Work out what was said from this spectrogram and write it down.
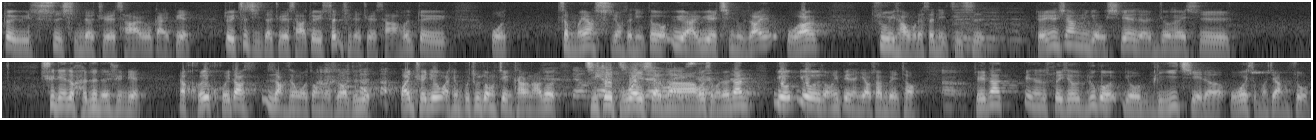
对于事情的觉察有改变，对自己的觉察，对于身体的觉察，或者对于我怎么样使用身体，都有越来越清楚。说，哎，我要注意好我的身体姿势。对，因为像有些人就会是训练都很认真训练。那回回到日常生活中的时候，就是 完全就完全不注重健康，然后脊椎不卫生啊，或什么的，那又又容易变成腰酸背痛。嗯，所以那变成所以说，如果有理解了我为什么这样做，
